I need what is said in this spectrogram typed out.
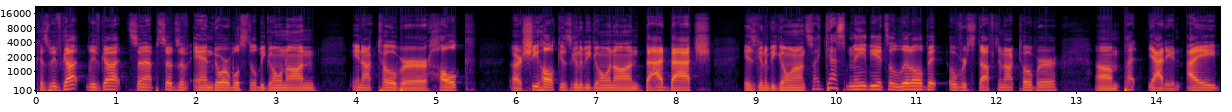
cuz we've got we've got some episodes of Andor will still be going on in October. Hulk or She-Hulk is going to be going on. Bad Batch is going to be going on. So I guess maybe it's a little bit overstuffed in October. Um but yeah, dude, I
